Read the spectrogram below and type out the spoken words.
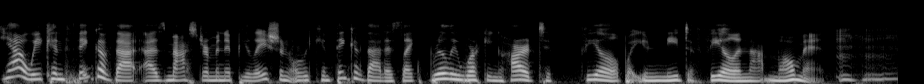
yeah, we can think of that as master manipulation, or we can think of that as like really working hard to feel what you need to feel in that moment. Mm-hmm.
